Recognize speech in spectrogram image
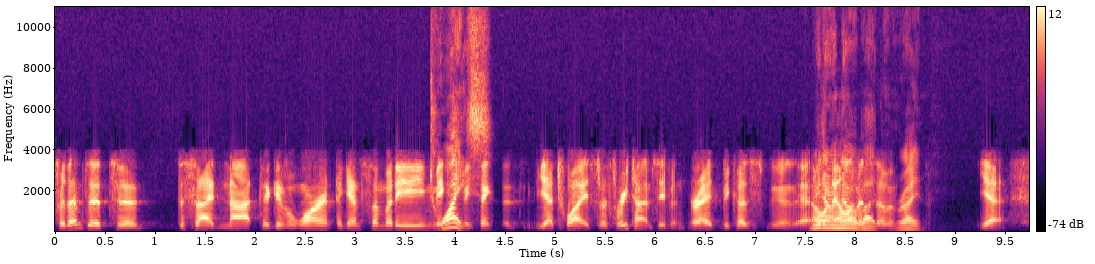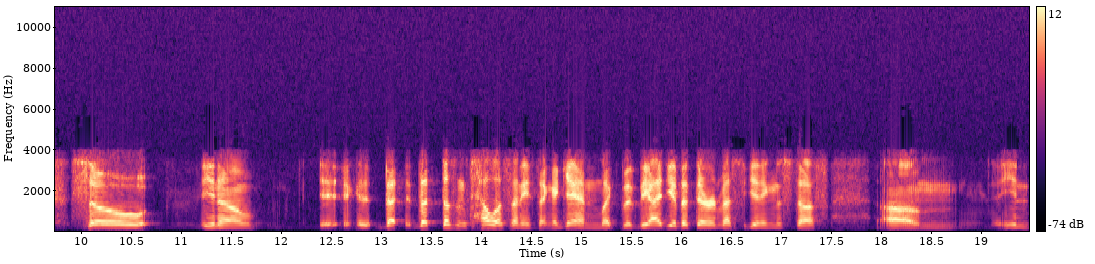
For them to to decide not to give a warrant against somebody twice. makes me think that yeah, twice or three times even, right? Because you know, we don't know about of, right. Yeah. So, you know, it, it, that that doesn't tell us anything. Again, like the the idea that they're investigating this stuff, um, you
